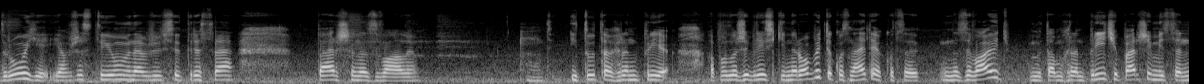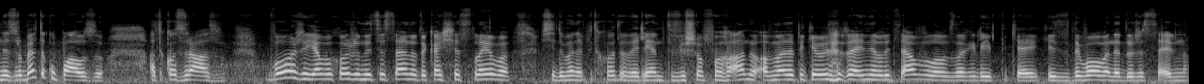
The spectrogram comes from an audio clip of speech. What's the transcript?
друге, я вже стою, мене вже все трясе. Перше назвали. От. І тут гран-прі. А Павло Жебрівський не робить таку, знаєте, як оце називають там гран-прі чи перше місце. Не зробив таку паузу, а тако зразу. Боже, я виходжу на цю сцену, така щаслива. Всі до мене підходили, Лен, тобі що погано, а в мене таке враження лиця було взагалі таке, якесь здивоване дуже сильно.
